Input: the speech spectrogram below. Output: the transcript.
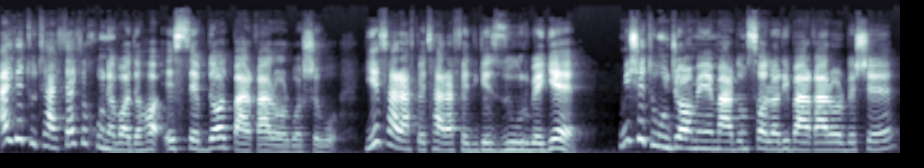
اگه تو تک تک خانواده ها استبداد برقرار باشه و یه طرف به طرف دیگه زور بگه میشه تو اون جامعه مردم سالاری برقرار بشه؟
